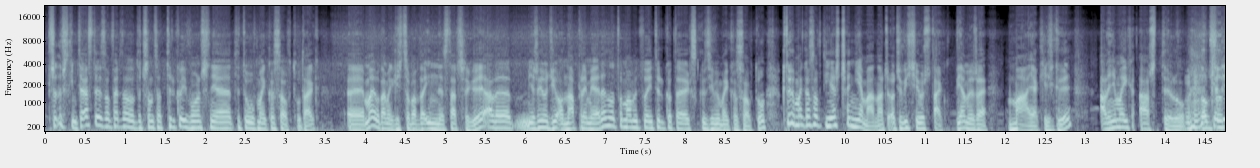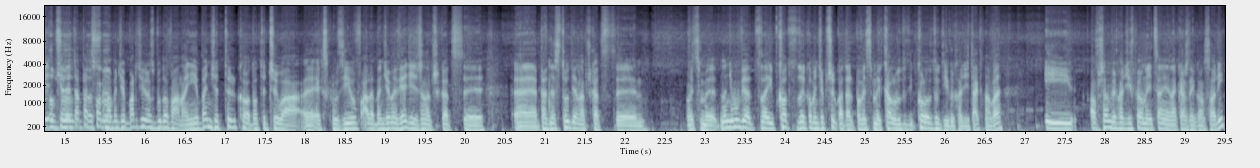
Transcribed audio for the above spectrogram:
przede wszystkim teraz to jest oferta dotycząca tylko i wyłącznie tytułów Microsoftu, tak? E, mają tam jakieś co prawda inne starsze gry, ale jeżeli chodzi o na premierę, no to mamy tutaj tylko te ekskluzywy Microsoftu, których Microsoft jeszcze nie ma. Znaczy oczywiście już tak, wiemy, że ma jakieś gry, ale nie ma ich aż tylu. Dobrze, kiedy, dobrze, kiedy ta platforma właśnie- będzie bardziej rozbudowana i nie będzie tylko dotyczyła e, ekskluzywów, ale będziemy wiedzieć, że na przykład e, pewne studia, na przykład powiedzmy, no nie mówię tutaj kod, to tylko będzie przykład, ale powiedzmy Call of Duty, Call of Duty wychodzi, tak, nowe. I owszem, wychodzi w pełnej cenie na każdej konsoli,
